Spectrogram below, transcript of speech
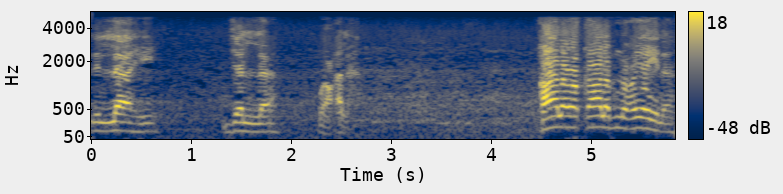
لله جل وعلا. قال وقال ابن عيينة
